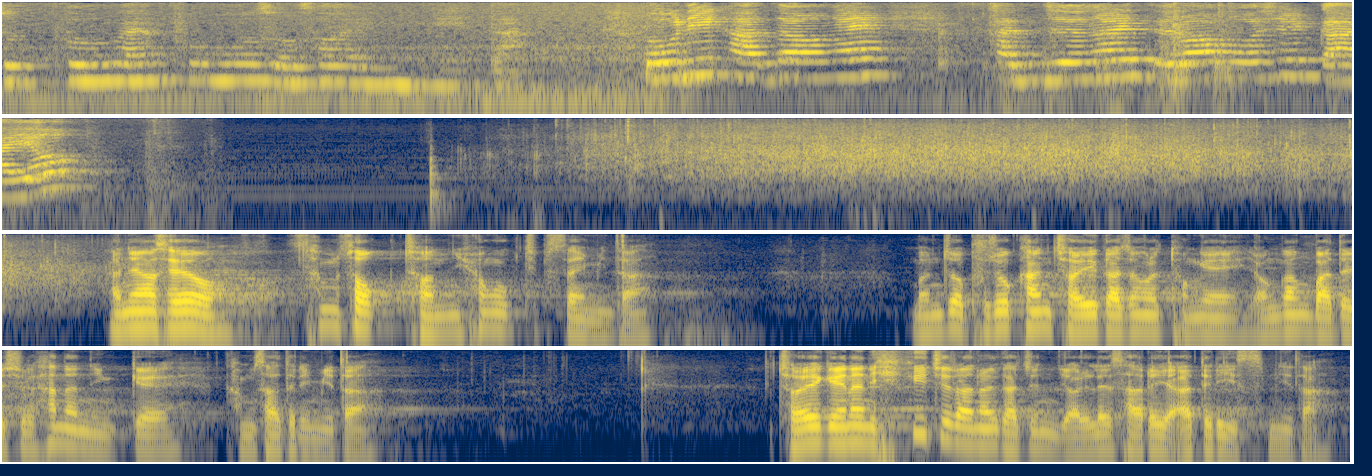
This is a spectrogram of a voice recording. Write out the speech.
주품의 품으소서입니다. 우리 가정의 간증을 들어보실까요? 안녕하세요. 삼속 전형욱 집사입니다. 먼저 부족한 저희 가정을 통해 영광 받으실 하나님께 감사드립니다. 저에게는 희귀 질환을 가진 14살의 아들이 있습니다.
